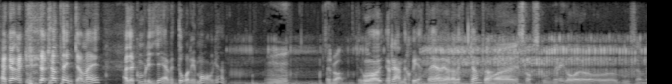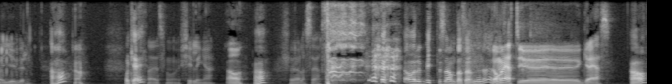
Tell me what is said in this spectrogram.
jag, kan, jag, jag kan tänka mig att jag kommer bli jävligt dålig i magen. Mm. Det är bra. Jag kommer ha rännsketa hela jävla veckan tror Jag jag. var i Slottsskogen igår och, och gosade med djur. Jaha. Ja. Okej. Här små killingar. Ja. Jaha. Så jävla söta. Ja, var det mitt i samtalsämne där? De äter ju gräs. Ja.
